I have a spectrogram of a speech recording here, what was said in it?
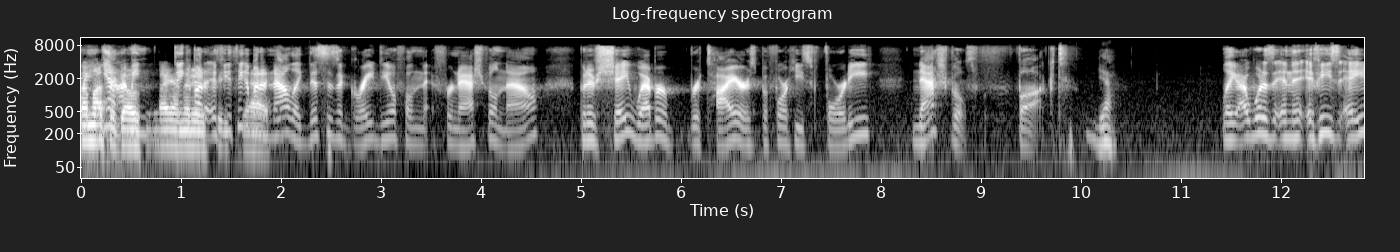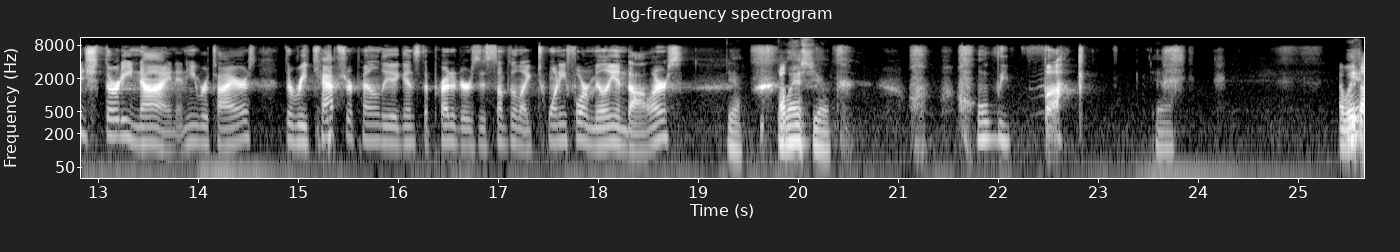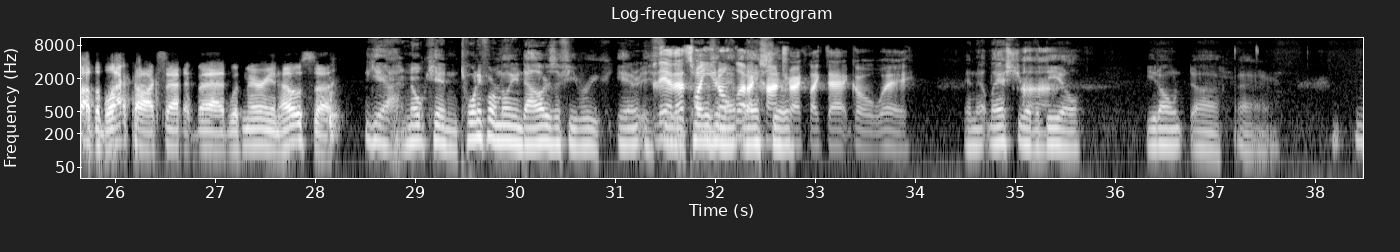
Unless yeah, it goes I mean, away think about it. If you think about it now, like this is a great deal for for Nashville now. But if Shea Weber retires before he's forty, Nashville's fucked. Yeah. Like, what is it? And if he's age thirty nine and he retires, the recapture penalty against the Predators is something like twenty four million dollars. Yeah, last year. Holy fuck! Yeah. And we Yeah. thought the Blackhawks had it bad with Marian Hossa. Yeah, no kidding. Twenty four million dollars if he re, if Yeah, that's why retires you don't let a last year- contract like that go away. And that last year of the deal. You don't. Uh, uh,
